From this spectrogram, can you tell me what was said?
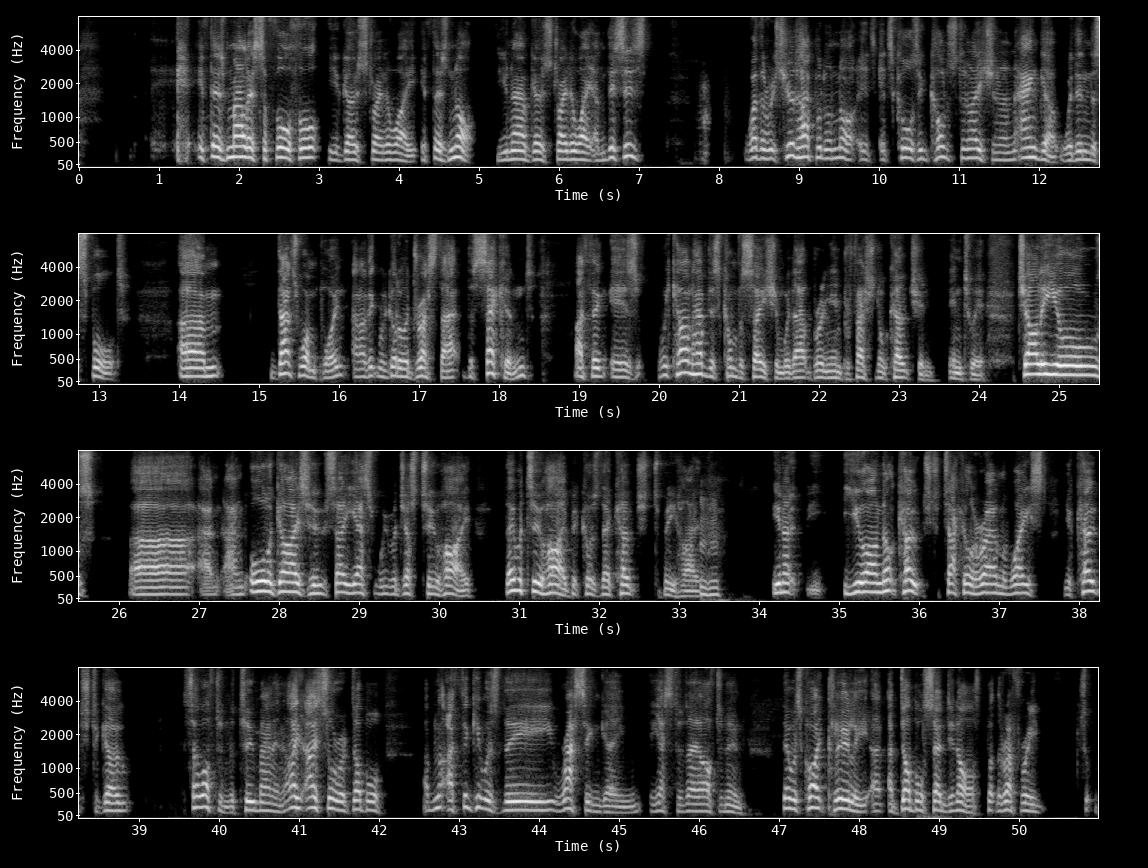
if there's malice aforethought, you go straight away. If there's not, you now go straight away. And this is whether it should happen or not, it's it's causing consternation and anger within the sport. Um, that's one point, and I think we've got to address that. The second, I think, is we can't have this conversation without bringing professional coaching into it. Charlie Ewels uh, and and all the guys who say yes, we were just too high. They were too high because they're coached to be high. Mm-hmm. You know, you are not coached to tackle around the waist You're coached to go. So often the two man in. I, I saw a double. Not, i think it was the Racing game yesterday afternoon. There was quite clearly a, a double sending off, but the referee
